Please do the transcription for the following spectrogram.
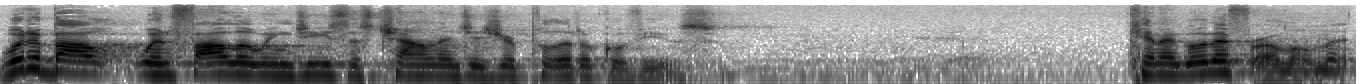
What about when following Jesus challenges your political views? Can I go there for a moment?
